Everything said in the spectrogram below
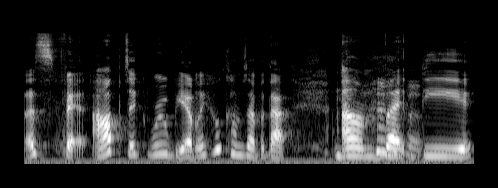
That's fit. Optic Ruby. I'm like, who comes up with that? Um, but the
